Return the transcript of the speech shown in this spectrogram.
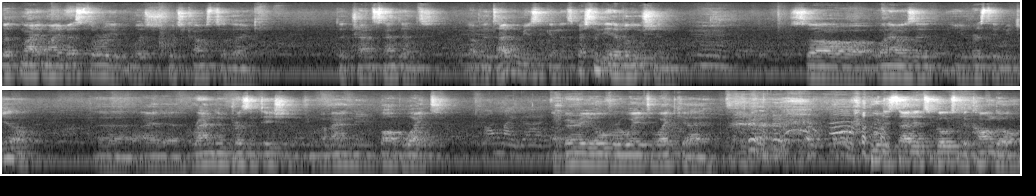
But my, my best story, which which comes to like the transcendent of the type of music and especially the evolution. So when I was at University of McGill, uh, I had a random presentation from a man named Bob White Oh my God. a very overweight white guy who decided to go to the Congo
